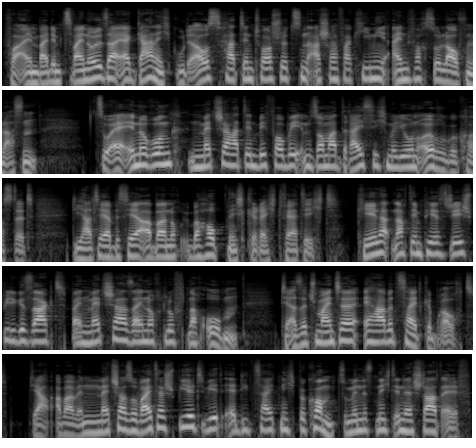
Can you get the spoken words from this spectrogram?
Vor allem bei dem 2-0 sah er gar nicht gut aus, hat den Torschützen Ashraf Hakimi einfach so laufen lassen. Zur Erinnerung, ein Matcher hat den BVB im Sommer 30 Millionen Euro gekostet. Die hatte er bisher aber noch überhaupt nicht gerechtfertigt. Kehl hat nach dem PSG-Spiel gesagt, bei Matcher sei noch Luft nach oben. Terzic meinte, er habe Zeit gebraucht. Ja, aber wenn Matcher so weiterspielt, wird er die Zeit nicht bekommen, zumindest nicht in der Startelf.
